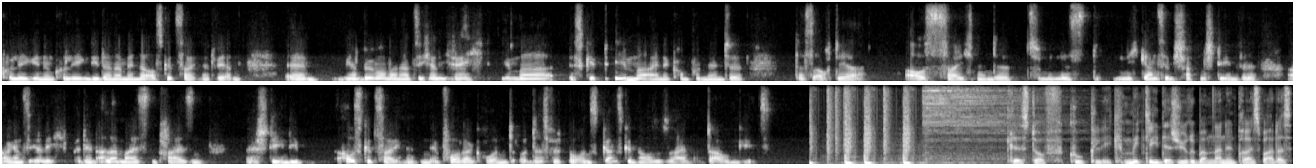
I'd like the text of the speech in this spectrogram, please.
Kolleginnen und Kollegen, die dann am Ende ausgezeichnet werden. Ähm, Jan Böhmermann hat sicherlich recht, immer, es gibt immer eine Komponente, dass auch der Auszeichnende zumindest nicht ganz im Schatten stehen will. Aber ganz ehrlich, bei den allermeisten Preisen äh, stehen die Ausgezeichneten im Vordergrund und das wird bei uns ganz genauso sein und darum geht's. Christoph Kuklik, Mitglied der Jury beim Nannenpreis war das.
